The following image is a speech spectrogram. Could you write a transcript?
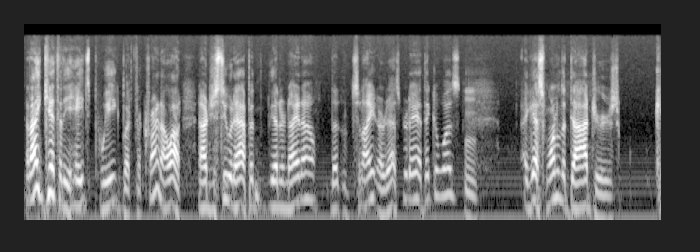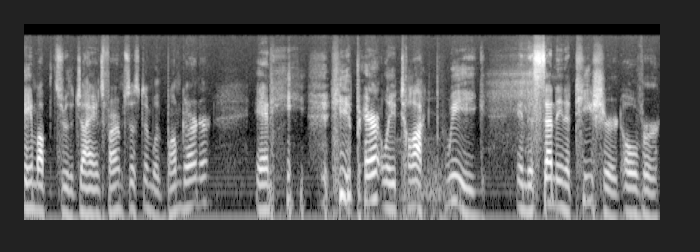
And I get that he hates Puig, but for crying out loud! Now, did you see what happened the other night? Now, the, tonight or yesterday, I think it was. Hmm. I guess one of the Dodgers came up through the Giants farm system with Bumgarner, and he he apparently talked Puig into sending a T-shirt over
